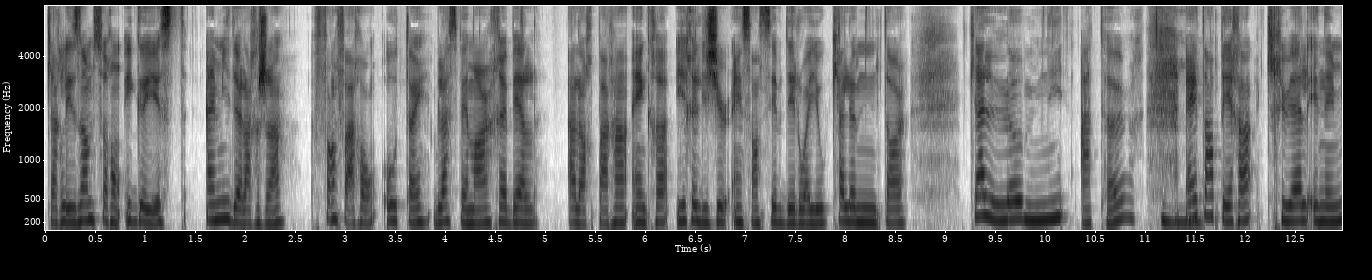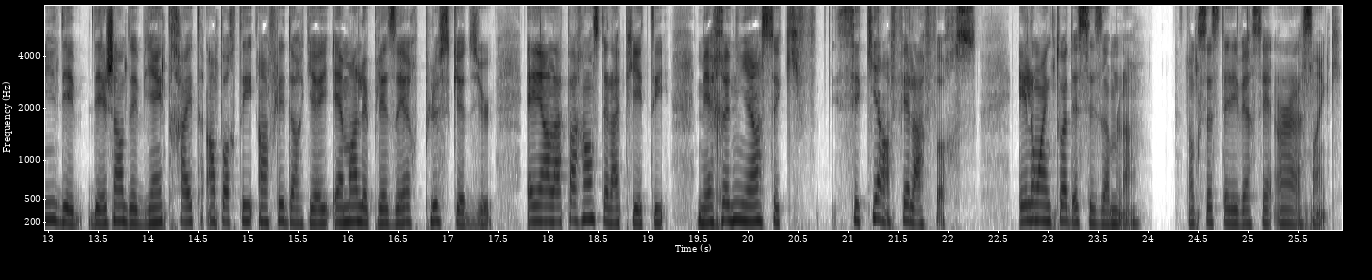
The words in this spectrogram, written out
car les hommes seront égoïstes, amis de l'argent, fanfarons, hautains, blasphémeurs, rebelles à leurs parents, ingrats, irréligieux, insensibles, déloyaux, calomniteurs, calomniateur, intempérant, cruel, ennemi des, des gens de bien, traître, emporté, enflé d'orgueil, aimant le plaisir plus que Dieu, ayant l'apparence de la piété, mais reniant ce qui, ce qui en fait la force. Éloigne-toi de ces hommes-là. Donc ça, c'était les versets 1 à 5.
